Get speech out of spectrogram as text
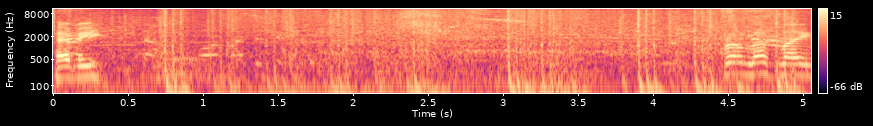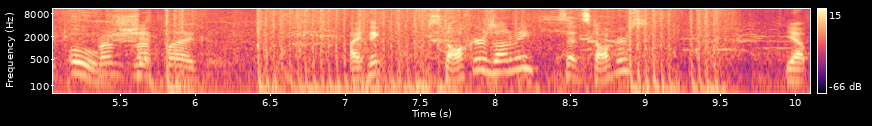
Heavy. South on my position. Front left leg. Oh, front shit. left leg. I think Stalkers on me? Is that Stalkers? Yep.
